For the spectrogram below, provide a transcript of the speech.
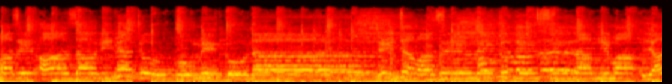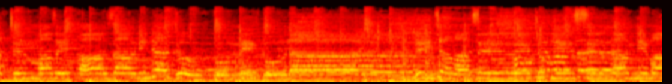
ပါစေအာဇာနည်မြတ်တို့ကို မင်းကိုနိုင်ငြိမ်းချမ်းပါစေလေတို့ပြေစေနာမြေမှာအရာတင်ပါစေအာဇာနည်မြတ်တို့ကိုမင်းကိုနိုင်ငြိမ်းချမ်းပါစေလေတို့ပြေစေနာမြေမှာ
